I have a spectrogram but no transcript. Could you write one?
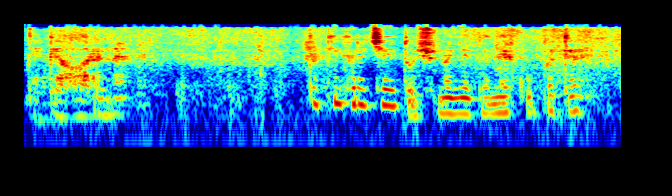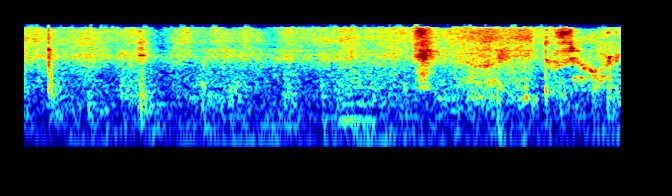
Таке гарне. Таких речей точно ніде не купите. Гарне, Дуже гарне.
